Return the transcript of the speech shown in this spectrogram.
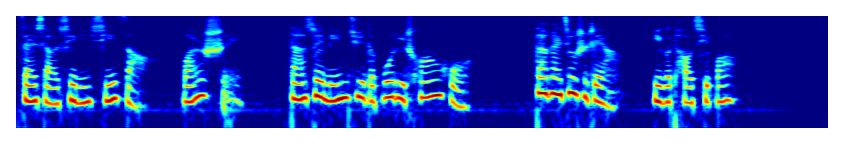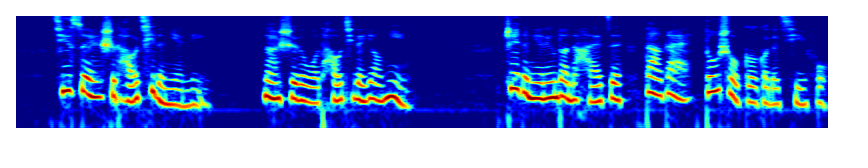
在小溪里洗澡、玩水，打碎邻居的玻璃窗户，大概就是这样一个淘气包。七岁是淘气的年龄，那时的我淘气的要命。这个年龄段的孩子大概都受哥哥的欺负，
